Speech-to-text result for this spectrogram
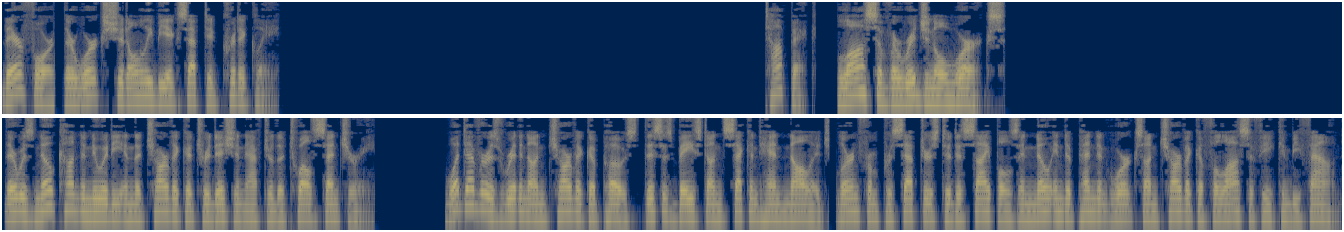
Therefore, their works should only be accepted critically. Loss of original works There was no continuity in the Charvaka tradition after the 12th century. Whatever is written on Charvaka Post this is based on second-hand knowledge, learned from preceptors to disciples and no independent works on Charvaka philosophy can be found.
